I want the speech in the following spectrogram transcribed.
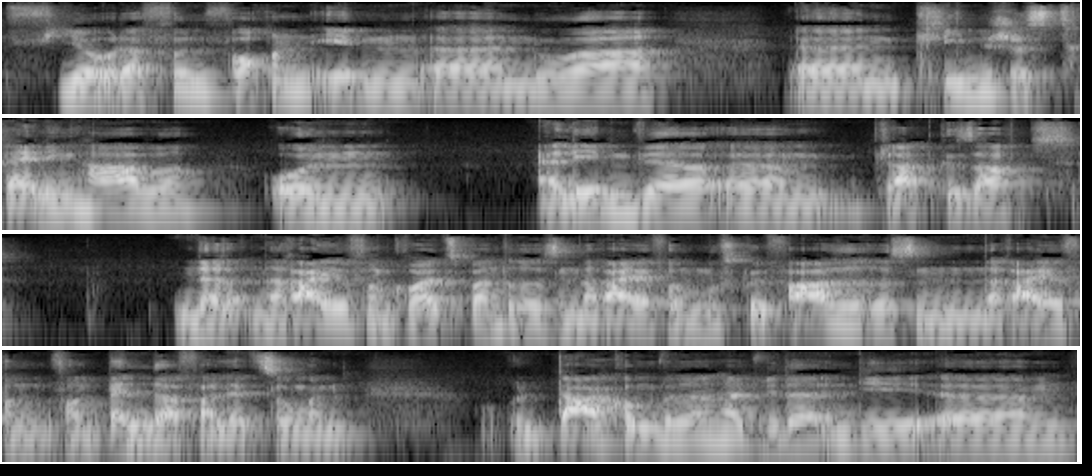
vier oder fünf Wochen eben äh, nur äh, ein klinisches Training habe und erleben wir, ähm, platt gesagt, eine, eine Reihe von Kreuzbandrissen, eine Reihe von Muskelfaserrissen, eine Reihe von, von Bänderverletzungen. Und da kommen wir dann halt wieder in die, ähm,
